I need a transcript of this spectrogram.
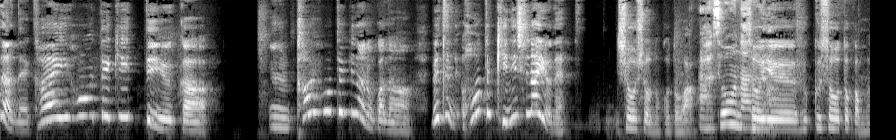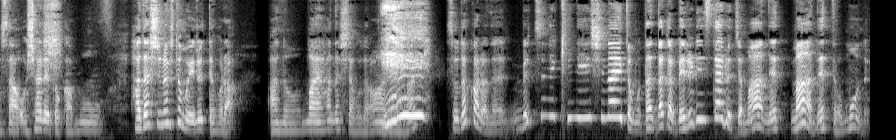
うだね。開放的っていうか、うん、開放的なのかな？別に、本当気にしないよね。少々のことは。あ、そうなんだ。そうう。いう服装とかもさ、おしゃれとかも、裸足の人もいるってほら、あの、前話したことあるえじゃない、えそう、だからね、別に気にしないと思う。だだからベルリンスタイルっちゃまあね、まあねって思うのよ。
